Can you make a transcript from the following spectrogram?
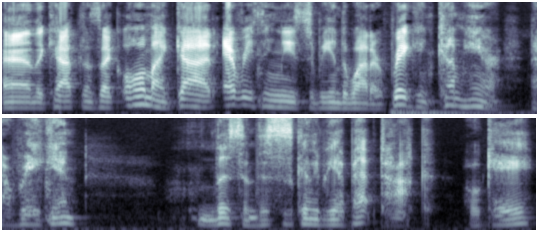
And the captain's like, oh my god, everything needs to be in the water. Raygan, come here now, Raygan. Listen, this is going to be a pep talk, okay?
